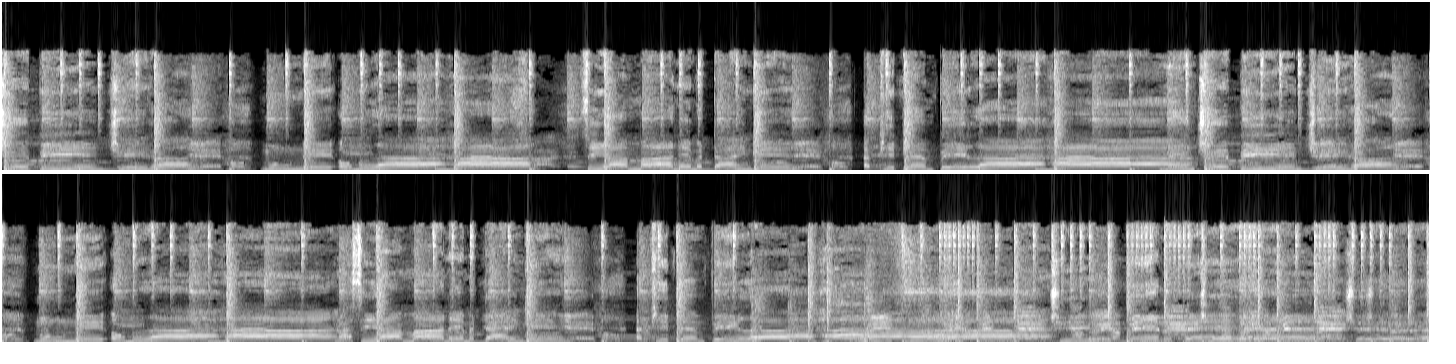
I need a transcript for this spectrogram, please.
ချေပြီးရင်ချေကမူနေအောင်မလားဆရာမနဲ့မတိုင်ခင်အဖြစ်ပြန်ပေးလားနင်းချေပြီးရင်ချေကမူနေအောင်မလားငါဆရာမနဲ့မတိုင်ခင်အဖြစ်ပြန်ပေးလားချေ baby baby ချေ la la la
